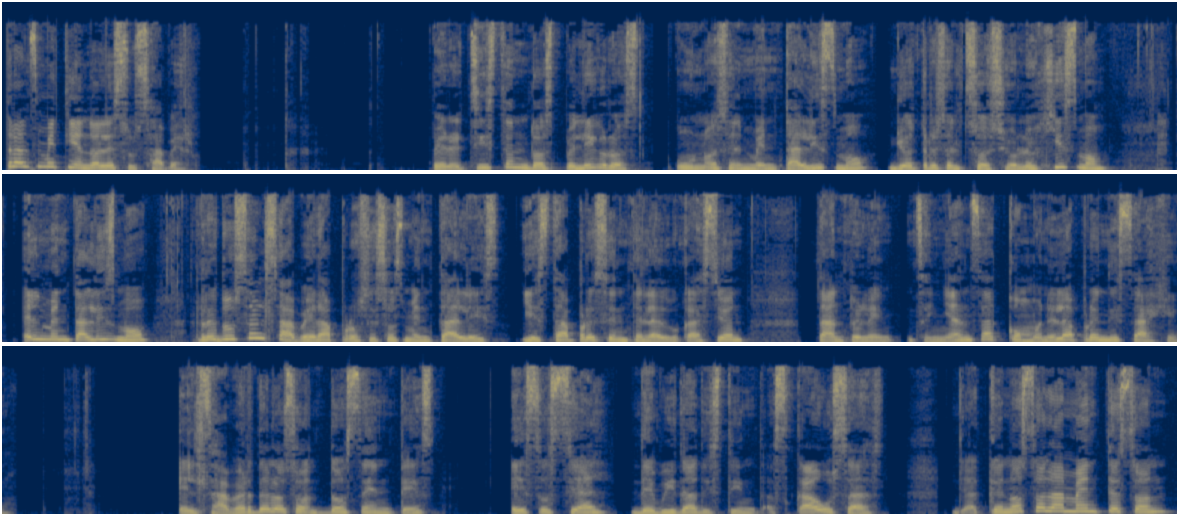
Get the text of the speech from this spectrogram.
transmitiéndoles su saber. Pero existen dos peligros, uno es el mentalismo y otro es el sociologismo. El mentalismo reduce el saber a procesos mentales y está presente en la educación, tanto en la enseñanza como en el aprendizaje. El saber de los docentes es social debido a distintas causas, ya que no solamente son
